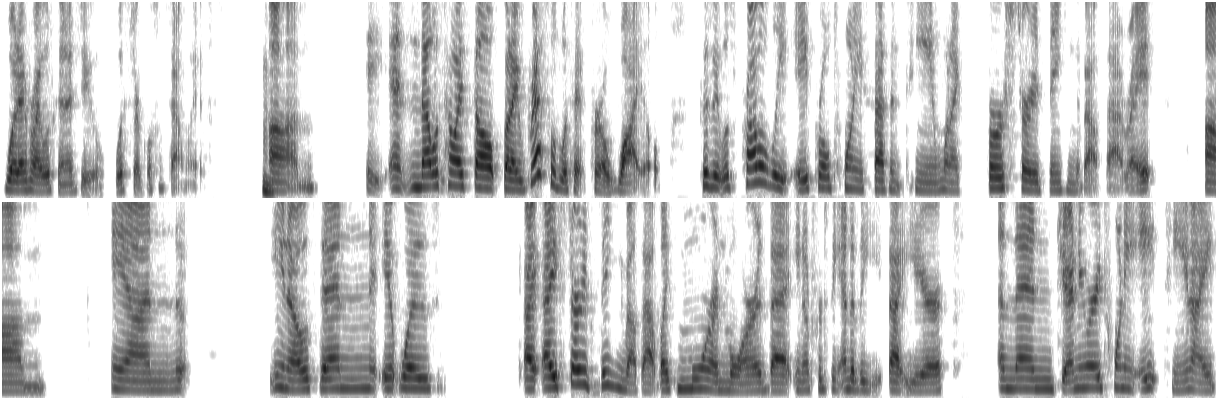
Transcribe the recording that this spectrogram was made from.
whatever I was going to do with circles and sound waves. Hmm. Um, a- and that was how I felt, but I wrestled with it for a while because it was probably April 2017 when I first started thinking about that, right? Um, and you know, then it was I, I started thinking about that like more and more that you know towards the end of the that year, and then January 2018, I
